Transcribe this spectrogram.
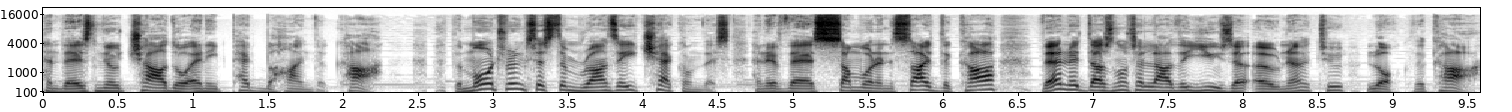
and there is no child or any pet behind the car. The monitoring system runs a check on this, and if there is someone inside the car, then it does not allow the user owner to lock the car.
